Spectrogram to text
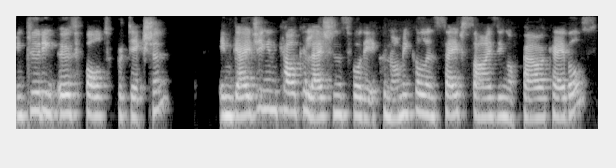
including earth fault protection, engaging in calculations for the economical and safe sizing of power cables,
